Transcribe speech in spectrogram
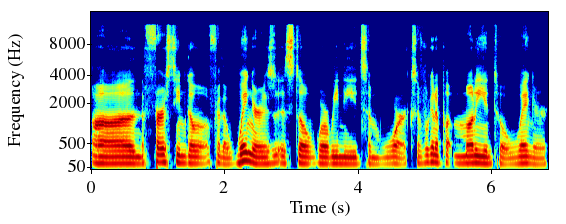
On the first team going for the wingers is still where we need some work. So if we're gonna put money into a winger,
